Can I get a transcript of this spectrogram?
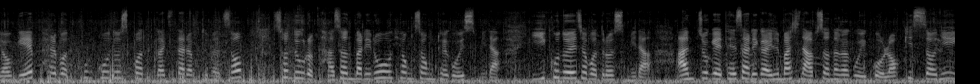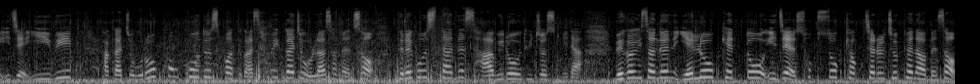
여기에 8번 콩코드 스퍼트까지 따라붙으면서 선두 그룹 다섯 마리로 형성되고 있습니다. 이 코너에 접어들었습니다. 안쪽에 대사리가 1마신 앞서 나가고 있고 럭키선이 이제 2위 바깥쪽으로 콩코드 스퍼트가 3위까지 올라서면서 드래곤 스타는 4위로 뒤쫓습니다. 외곽에서는 옐로우캣도 이제 속속 격 차를 좁혀 나오면서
